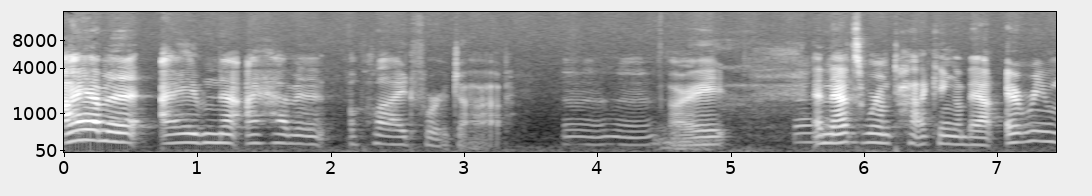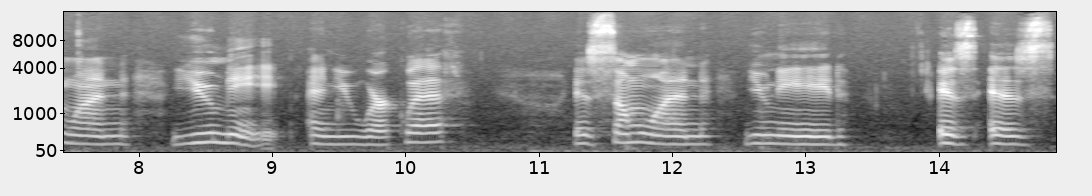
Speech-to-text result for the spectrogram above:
i haven't i have not i haven't applied for a job Mm-hmm. All right and that's where i'm talking about everyone you meet and you work with is someone you need is is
